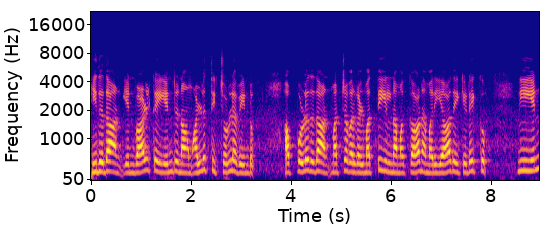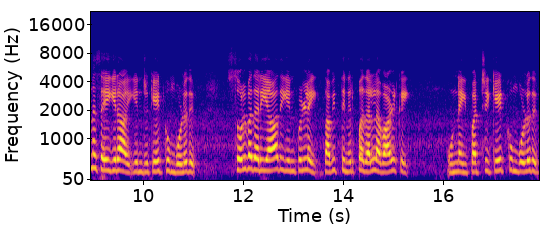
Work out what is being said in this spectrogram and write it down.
இதுதான் என் வாழ்க்கை என்று நாம் அழுத்திச் சொல்ல வேண்டும். அப்பொழுதுதான் மற்றவர்கள் மத்தியில் நமக்கான மரியாதை கிடைக்கும். நீ என்ன செய்கிறாய்? என்று கேட்கும் பொழுது சொல்வதறியாது என் பிள்ளை தவித்து நிற்பதல்ல வாழ்க்கை. உன்னை பற்றி கேட்கும் பொழுது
